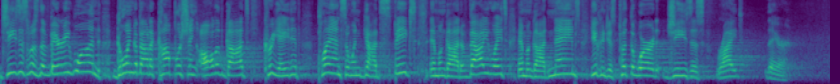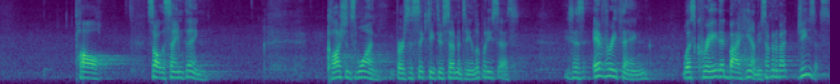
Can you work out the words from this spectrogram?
Jesus was the very one going about accomplishing all of God's creative plans. So when God speaks and when God evaluates and when God names, you can just put the word Jesus right there. Paul saw the same thing. Colossians 1, verses 16 through 17. Look what he says. He says, Everything was created by him. He's talking about Jesus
